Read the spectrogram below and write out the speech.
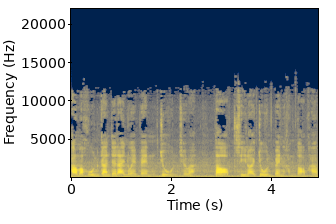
เอามาคูณกันจะได้หน่วยเป็นจูลใช่ป่ะ ตอบ 400 จูลเป็นคำตอบครับ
